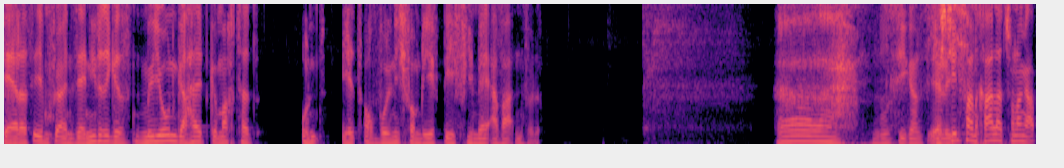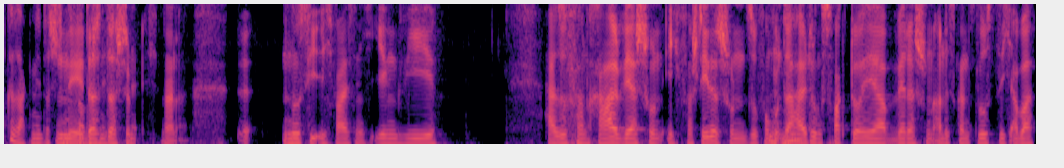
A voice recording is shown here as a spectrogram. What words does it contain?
der das eben für ein sehr niedriges Millionengehalt gemacht hat und jetzt auch wohl nicht vom DFB viel mehr erwarten würde. Äh, muss ich ganz Hier ehrlich. steht Van Gaal hat schon lange abgesagt. Nee, das stimmt, nee, das, nicht. das stimmt nicht. Nein, nein. Äh, Nussi, ich weiß nicht, irgendwie. Also Van Gaal wäre schon, ich verstehe das schon, so vom Mhm. Unterhaltungsfaktor her wäre das schon alles ganz lustig, aber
